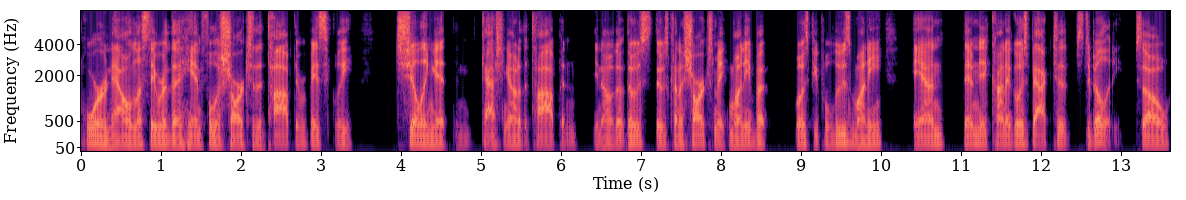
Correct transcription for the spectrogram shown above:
poorer now, unless they were the handful of sharks at the top. They were basically chilling it and cashing out at the top, and you know, th- those those kind of sharks make money, but most people lose money, and then it kind of goes back to stability. So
